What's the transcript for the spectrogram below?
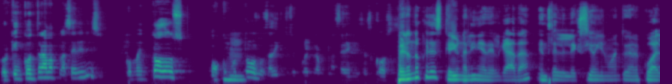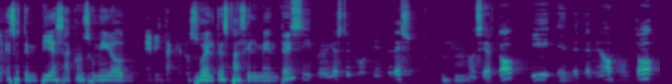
porque encontraba placer en eso, como en todos, o como todos los adictos encuentran placer en esas cosas. Pero ¿no crees que hay una línea delgada entre la elección y el momento en el cual eso te empieza a consumir o evita que lo sueltes fácilmente? Sí, pero yo estoy consciente de eso, ¿no es cierto? Y en determinado punto,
